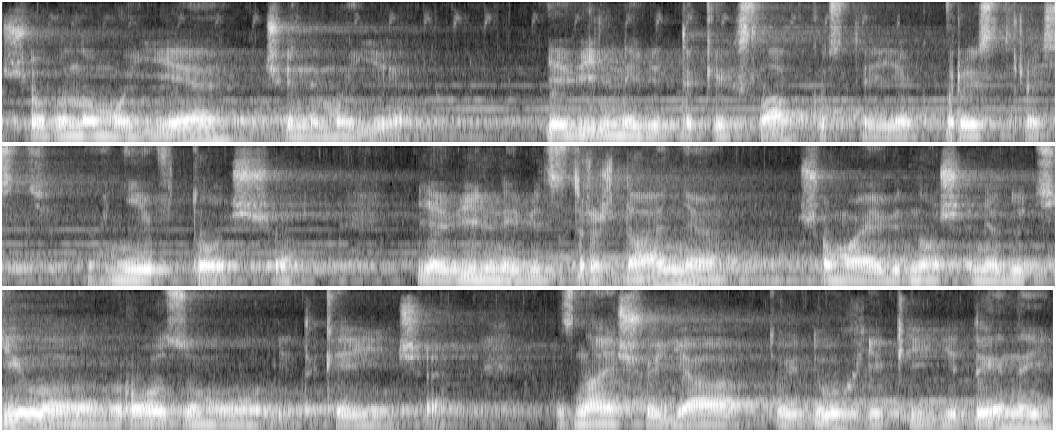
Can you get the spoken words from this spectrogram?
що воно моє чи не моє. Я вільний від таких слабкостей, як пристрасть, гнів тощо. Я вільний від страждання, що має відношення до тіла, розуму і таке інше. Знай, що я той дух, який єдиний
